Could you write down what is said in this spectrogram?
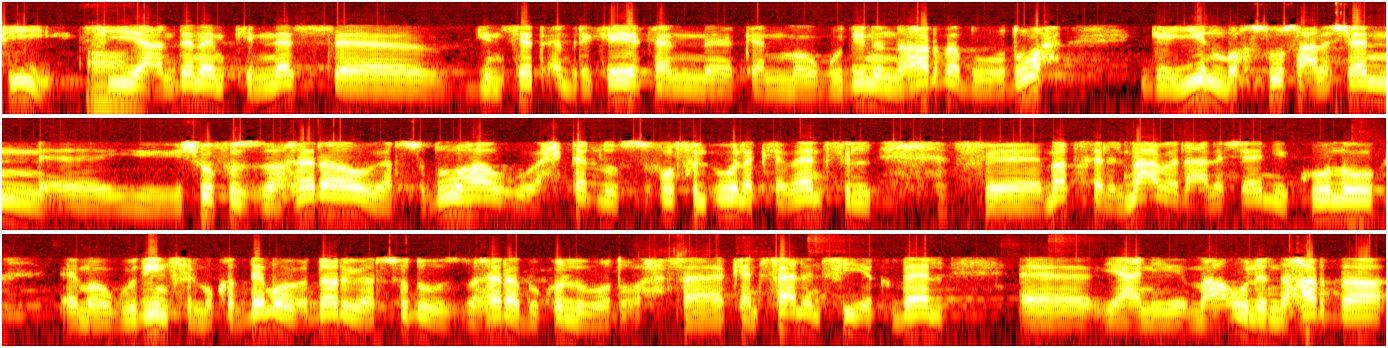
في في عندنا يمكن ناس جنسيات أمريكية كان كان موجودين النهارده بوضوح. جايين مخصوص علشان يشوفوا الظاهرة ويرصدوها واحتلوا الصفوف الأولى كمان في في مدخل المعبد علشان يكونوا موجودين في المقدمة ويقدروا يرصدوا الظاهرة بكل وضوح. فكان فعلا في إقبال يعني معقول النهارده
